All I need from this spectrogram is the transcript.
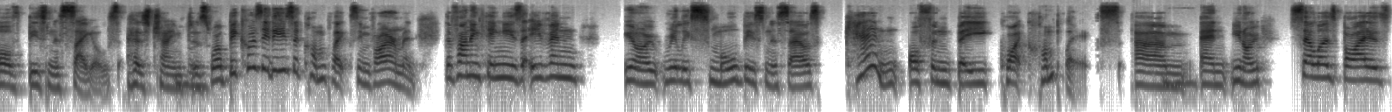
of business sales has changed mm-hmm. as well because it is a complex environment the funny thing is even you know really small business sales can often be quite complex um, mm-hmm. and you know sellers buyers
